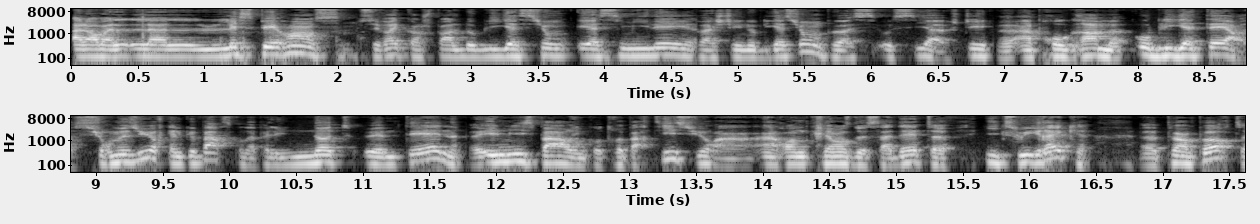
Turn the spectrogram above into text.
Alors, bah, l'espérance, c'est vrai que quand je parle d'obligation et assimilé, on peut acheter une obligation, on peut aussi acheter euh, un programme obligataire sur mesure quelque part, ce qu'on appelle une note EMTN, émise par une contrepartie sur un, un rang de créance de sa dette euh, X ou Y, euh, peu importe.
